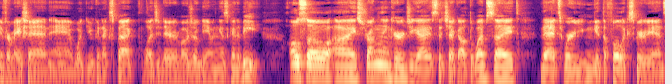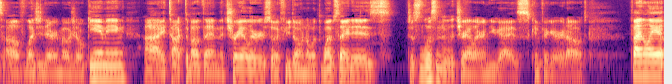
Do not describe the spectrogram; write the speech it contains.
information and what you can expect Legendary Mojo Gaming is going to be. Also, I strongly encourage you guys to check out the website. That's where you can get the full experience of Legendary Mojo Gaming. I talked about that in the trailer, so if you don't know what the website is, just listen to the trailer and you guys can figure it out. Finally,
